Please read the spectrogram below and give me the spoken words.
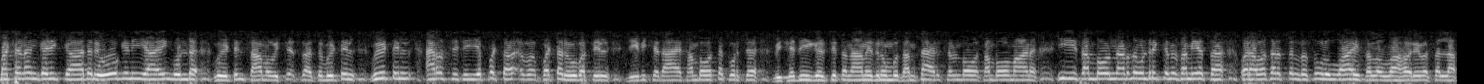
ഭക്ഷണം കഴിക്കാതെ രോഗിണിയായും കൊണ്ട് വീട്ടിൽ സാമവിച്ച വീട്ടിൽ വീട്ടിൽ അറസ്റ്റ് ചെയ്യപ്പെട്ട പെട്ട രൂപത്തിൽ ജീവിച്ചതായ സംഭവത്തെക്കുറിച്ച് വിശദീകരിച്ചിട്ട് നാം ഇതിനു മുമ്പ് സംസാരിച്ച സംഭവമാണ്. ഈ സംഭവം നടന്നുകൊണ്ടിരിക്കുന്ന സമയത്ത് ഒരവസരത്തിൽ റസൂലുള്ളാഹി സ്വല്ലല്ലാഹു അലൈഹി വസല്ലം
